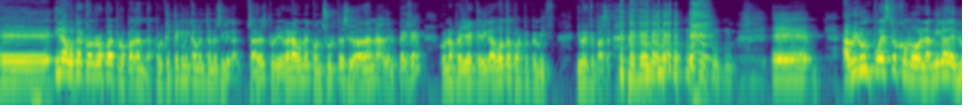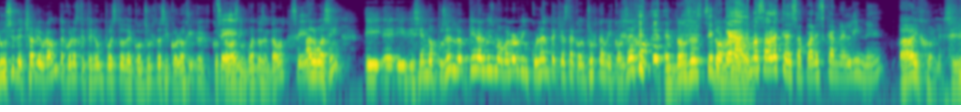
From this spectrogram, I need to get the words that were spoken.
Eh, ir a votar con ropa de propaganda, porque técnicamente no es ilegal, ¿sabes? Pero llegar a una consulta ciudadana del PG con una playera que diga vota por Pepe Mid y ver qué pasa. Eh, abrir un puesto como la amiga de Lucy de Charlie Brown, ¿te acuerdas que tenía un puesto de consulta psicológica que costaba Sí. 50 centavos? Sí. Algo así. Y, eh, y diciendo, pues tiene el mismo valor vinculante que esta consulta, mi consejo. Entonces, Sí, porque además ahora que desaparezcan el INE, Ay, híjole, sí.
